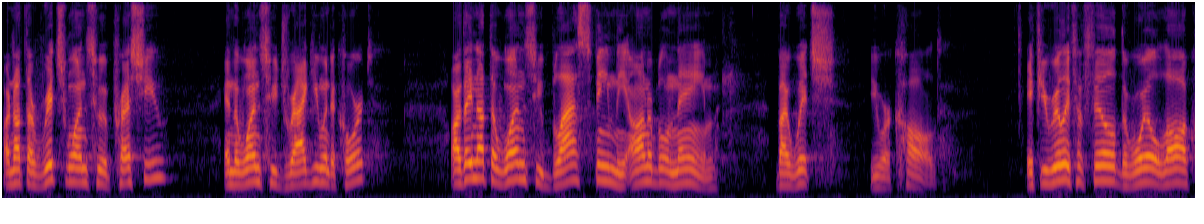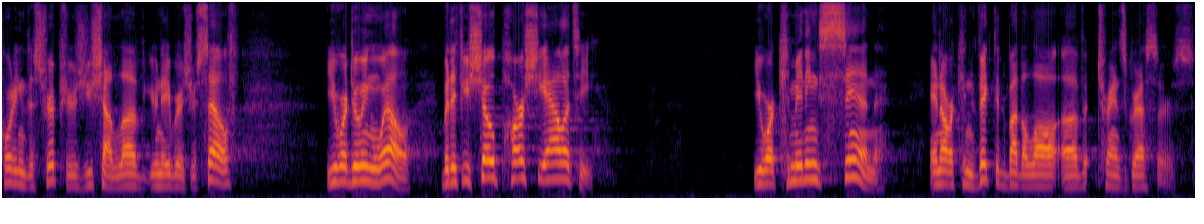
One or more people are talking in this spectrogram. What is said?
Are not the rich ones who oppress you and the ones who drag you into court? Are they not the ones who blaspheme the honorable name by which you are called? If you really fulfill the royal law according to the scriptures, you shall love your neighbor as yourself, you are doing well. But if you show partiality, you are committing sin and are convicted by the law of transgressors.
